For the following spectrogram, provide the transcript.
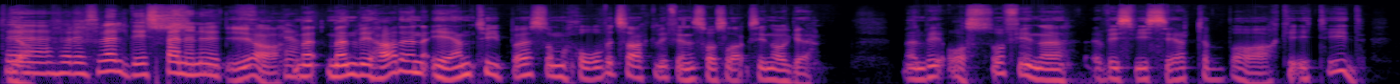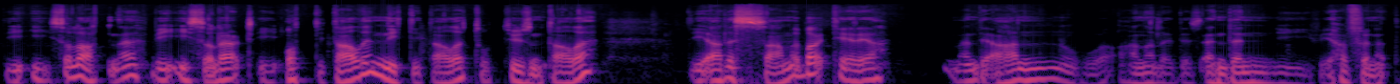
det ja. høres veldig spennende ut. Ja, ja. Men, men, vi har en én type som hovedsakelig finnes hos laks i Norge. Men vi også finner, hvis vi ser tilbake i tid, de isolatene vi isolerte i 80-tallet, 90-tallet, 2000-tallet, de er det samme bakterier, men det er noe annerledes enn den nye vi har funnet.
